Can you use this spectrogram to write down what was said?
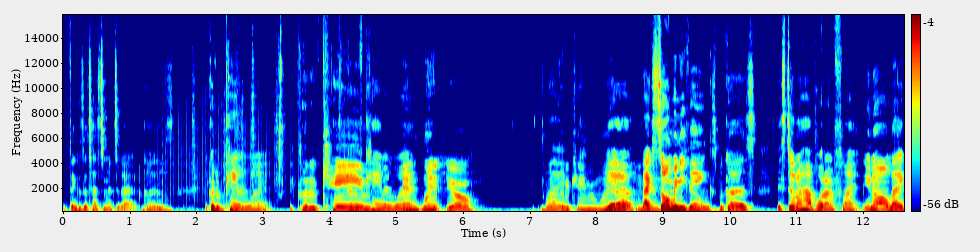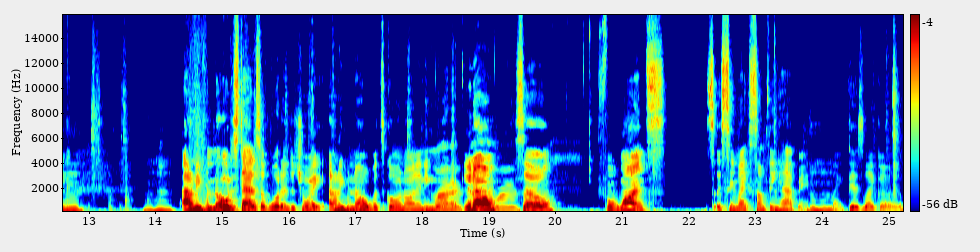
I think it's a testament to that because Mhm. it could have came and went. It could have came came and went. and went, yo. It could like have came and went. yeah, like Mhm. so many things because they still don't have water in Flint. You know, like. Mm-hmm. I don't even know the status of water in Detroit. I don't even Mhm. know what's going on anymore. Right. You know? Right. So, for once, it seemed like something happened. Mhm. Like, there's like a.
